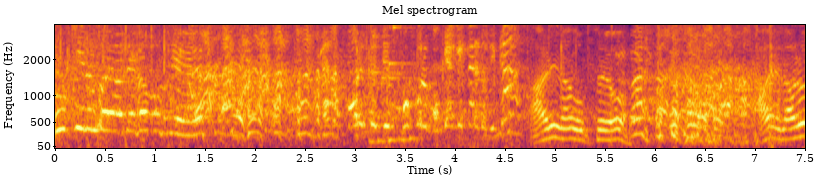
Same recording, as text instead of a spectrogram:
웃기는 거야, 내가 보기에. 그래서 머리도 지금 폭포를 공개하겠다는 겁니까? 아니 난 없어요. 아니 나는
